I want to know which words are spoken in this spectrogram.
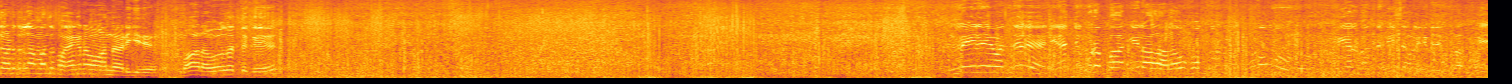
இந்த இடத்துலாம் வந்து பயங்கரமாக வந்து அடிக்குது. வார வேகத்துக்கு. உண்மையிலேயே வந்து நினைச்சு கூட பார்க்க இல்லாத அளவுக்கு வந்து புயல் வந்து வீச விழுகிட்டு இருக்கு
